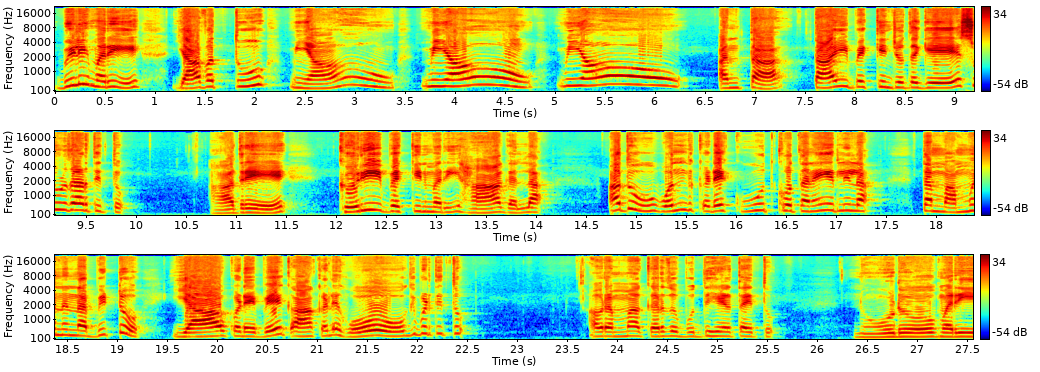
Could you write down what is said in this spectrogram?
ಬಿಳಿ ಮರಿ ಯಾವತ್ತೂ ಮಿಯಾವ್ ಮಿಯಾವ್ ಮಿಯಾವ್ ಅಂತ ತಾಯಿ ಬೆಕ್ಕಿನ ಜೊತೆಗೇ ಸುಳಿದಾಡ್ತಿತ್ತು. ಆದರೆ ಕರಿ ಬೆಕ್ಕಿನ ಮರಿ ಹಾಗಲ್ಲ. ಅದು ಒಂದು ಕಡೆ ಕೂತ್ಕೋತಾನೇ ಇರಲಿಲ್ಲ. ತಮ್ಮ ಅಮ್ಮನನ್ನು ಬಿಟ್ಟು ಯಾವ ಕಡೆ ಬೇಕು ಆ ಕಡೆ ಹೋಗಿ ಬಿಡ್ತಿತ್ತು. ಅವರಮ್ಮ ಕರೆದು ಬುದ್ಧಿ ಹೇಳ್ತಾ ಇತ್ತು, ನೋಡು ಮರಿ,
